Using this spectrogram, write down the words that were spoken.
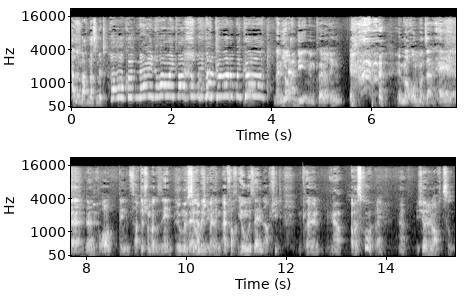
Alle machen das mit. Oh Gott, nein, oh mein Gott, oh mein Gott. Gott, oh mein Gott. Und dann Jeder- laufen die in den Kölner Ring immer rum und sagen, hey, äh, ne, Brautdings, habt ihr schon mal gesehen? Junggesellenabschied, mal ne? Einfach Junggesellenabschied in Köln. Ja. Aber ist cool, ey. Ja. Ich höre den auch zu.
